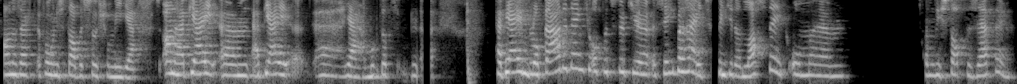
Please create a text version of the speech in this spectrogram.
Anne zegt, de volgende stap is social media. Dus Anne, heb jij, um, heb jij uh, ja, moet ik dat... heb jij een blokkade, denk je, op het stukje zichtbaarheid? Vind je dat lastig om, um, om die stap te zetten?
